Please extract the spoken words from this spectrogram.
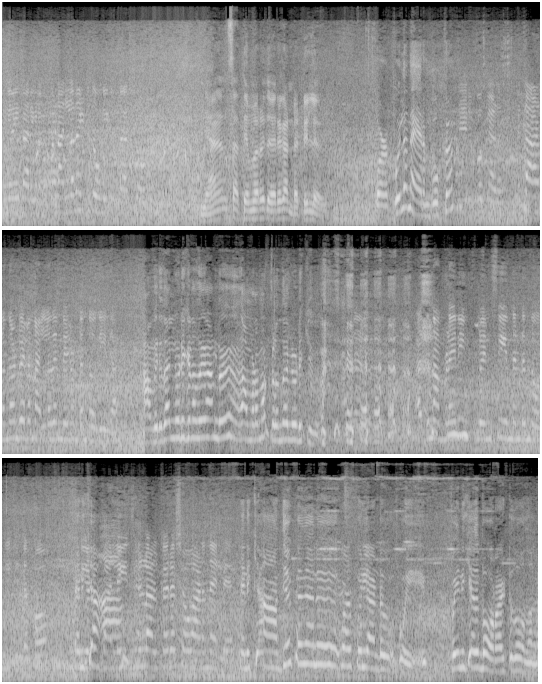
ഇങ്ങനെ ഈ കാര്യങ്ങളൊക്കെ. അപ്പൊ നല്ലതായിട്ട് തോന്നിയിട്ടുണ്ട് ആ ഷോ ഞാൻ സത്യം പറഞ്ഞ ഇതുവരെ കണ്ടിട്ടില്ല. അത്. കുഴപ്പമില്ല നേരം പോക്കാണ്. നേരമ്പോക്കാണ് കാണുന്നോണ്ട് വല്ല നല്ലത് എന്തെങ്കിലും ഉണ്ടെന്ന് തോന്നിയില്ല. അവർ തല്ലുപിടിക്കണത് കണ്ട് നമ്മുടെ മക്കളും തല്ലുപിടിക്കും അത്. നമ്മളെ ഇൻഫ്ലുവൻസ് ചെയ്യുന്നുണ്ടെന്ന് തോന്നിയിട്ടുണ്ട്. അപ്പൊ എനിക്ക് ഏജിലുള്ള ആൾക്കാർ ഷോ കാണുന്നതല്ലേ? എനിക്ക് ആദ്യമൊക്കെ ഞാൻ കുഴപ്പമില്ലാണ്ട് പോയി. ഇപ്പൊ എനിക്കത് ബോറായിട്ട് തോന്നണം.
